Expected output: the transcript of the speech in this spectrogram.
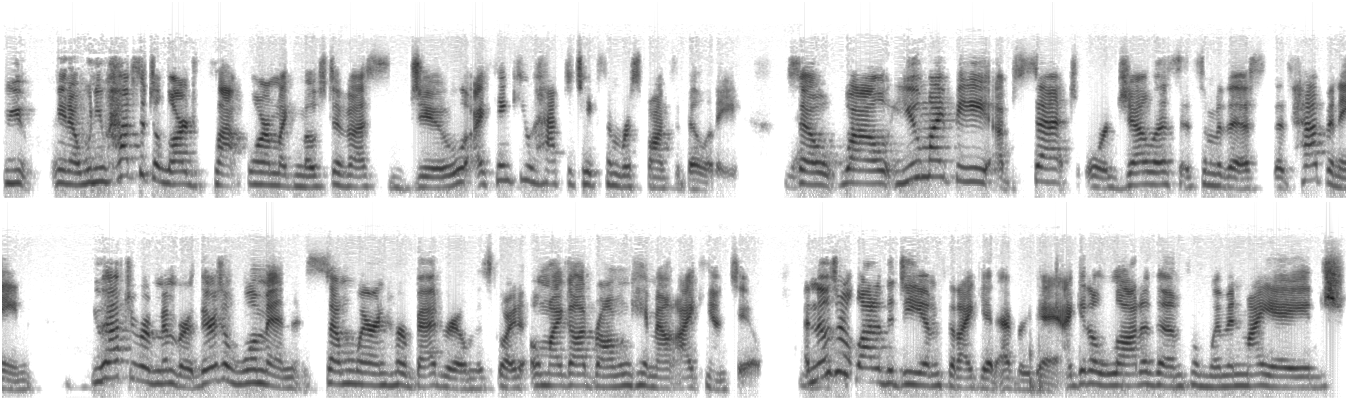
you you know when you have such a large platform like most of us do, I think you have to take some responsibility. Yeah. So while you might be upset or jealous at some of this that's happening, you have to remember there's a woman somewhere in her bedroom that's going, "Oh my God, Braunwyn came out. I can too." And those are a lot of the DMs that I get every day. I get a lot of them from women my age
